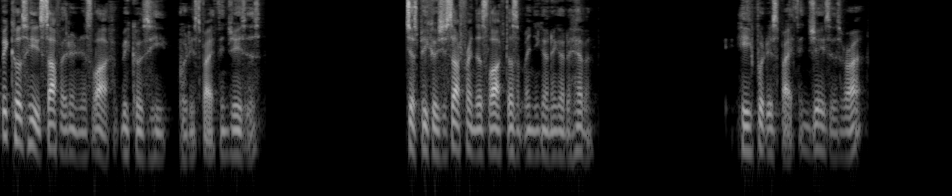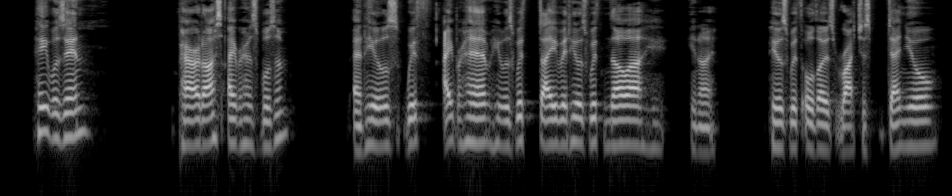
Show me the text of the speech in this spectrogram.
because he suffered in his life, but because he put his faith in Jesus. Just because you suffer in this life doesn't mean you're going to go to heaven. He put his faith in Jesus, right? He was in paradise, Abraham's bosom, and he was with Abraham, he was with David, he was with Noah, he, you know, he was with all those righteous Daniel,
